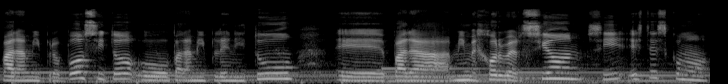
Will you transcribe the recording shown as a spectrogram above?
para mi propósito o para mi plenitud, eh, para mi mejor versión. ¿sí? Esta es como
